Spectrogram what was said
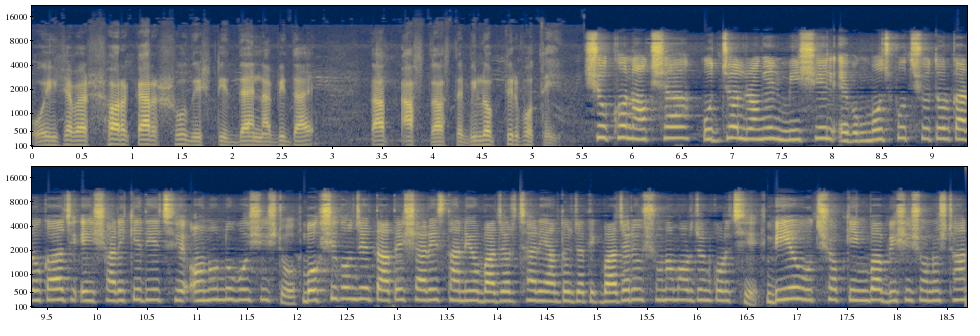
ওই হিসাবে সরকার সুদৃষ্টি দেয় না বিদায় তা আস্তে আস্তে বিলুপ্তির পথেই। সূক্ষ্ম নকশা, উজ্জ্বল রঙের মিশেল এবং মজবুত সুতোর কারুকাজ এই শাড়িকে দিয়েছে অনন্য বৈশিষ্ট্য। বক্সিগঞ্জের তাঁতের শাড়ি স্থানীয় বাজার ছাড়ি আন্তর্জাতিক বাজারেও সুনাম অর্জন করেছে। বিয়ে, উৎসব কিংবা বিশেষ অনুষ্ঠান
